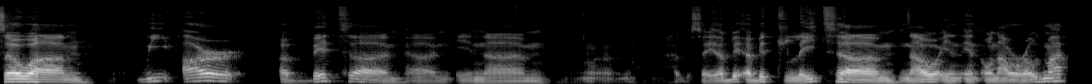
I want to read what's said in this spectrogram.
So um, we are a bit um, um, in um, uh, how to say a bit a bit late um, now in, in on our roadmap.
